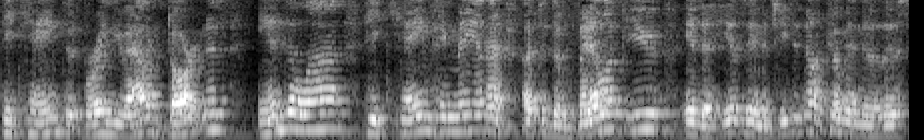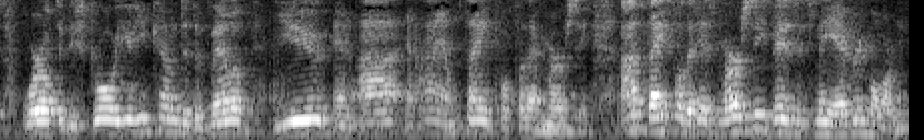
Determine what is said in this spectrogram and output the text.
He came to bring you out of darkness into light. He came, amen, uh, uh, to develop you into His image. He did not come into this world to destroy you. He come to develop you and I, and I am thankful for that mercy. I'm thankful that His mercy visits me every morning.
